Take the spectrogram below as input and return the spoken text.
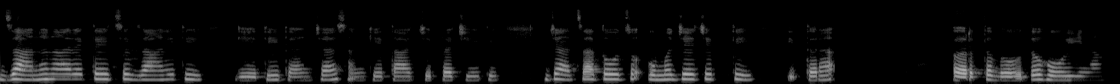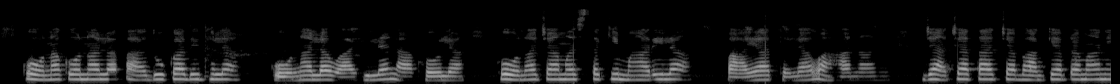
जाणणारे तेच जाणीती घेती त्यांच्या संकेताची प्रचिती. ज्याचा तोच उमजे चित्ती इतरा अर्थबोध होईना. कोणा कोणाला पादुका दिधल्या कोणाला वाहिल्या लाखोल्या कोणाच्या मस्तकी मारिला पायातल्या वाहा नाही ज्याच्या ताच्या भाग्याप्रमाणे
